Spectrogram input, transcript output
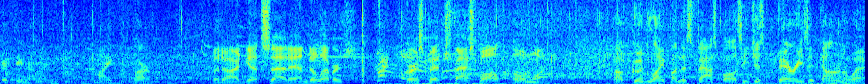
59, Mike Carp. Bedard gets set and delivers. First pitch, fastball, 0-1. Oh, good life on this fastball as he just buries it down and away.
